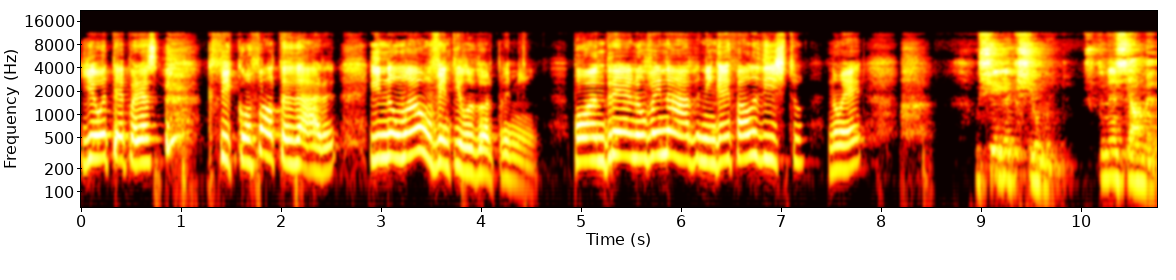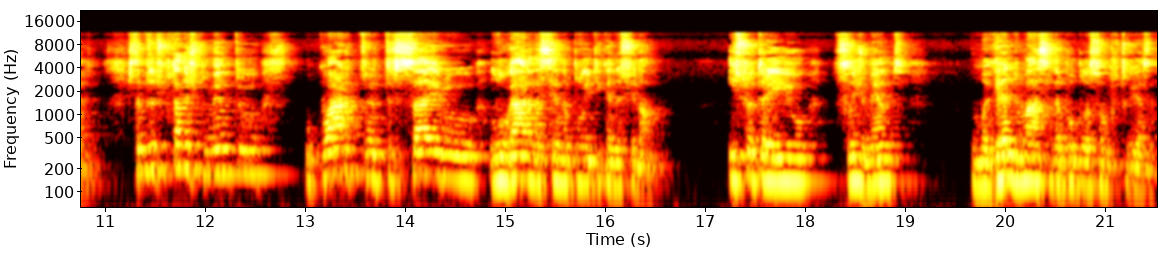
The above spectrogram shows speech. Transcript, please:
E eu até parece que fico com falta de ar e não há um ventilador para mim. Para o André não vem nada, ninguém fala disto, não é? O Chega cresceu muito, exponencialmente. Estamos a disputar neste momento o quarto, terceiro lugar da cena política nacional. Isso atraiu, felizmente, uma grande massa da população portuguesa.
